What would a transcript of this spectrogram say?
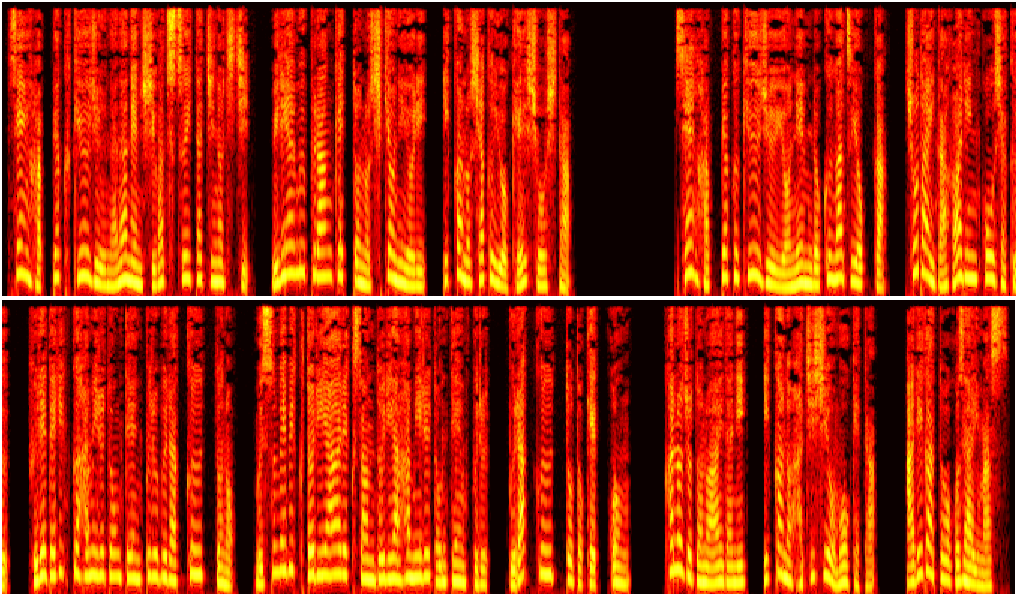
1897年4月1日の父、ウィリアム・プランケットの死去により、以下の爵位を継承した。1894年6月4日、初代ダファリン公爵、フレデリック・ハミルトン・テンプル・ブラックウッドの娘ビクトリア・アレクサンドリア・ハミルトン・テンプル、ブラックウッドと結婚。彼女との間に以下の8子を設けた。ありがとうございます。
